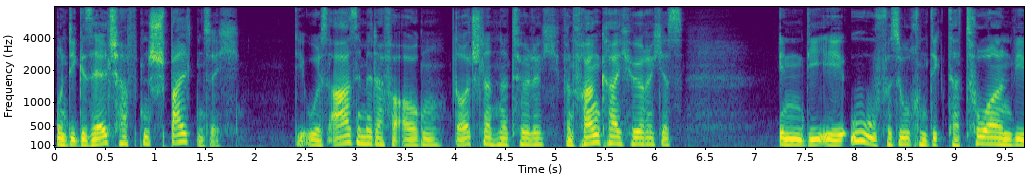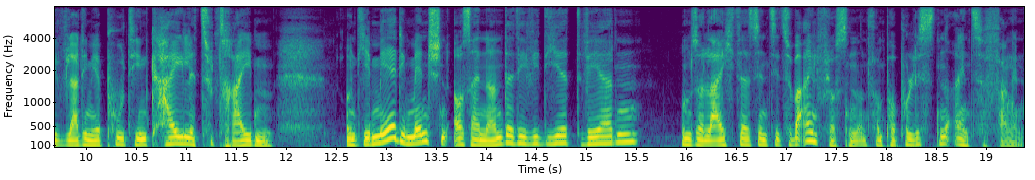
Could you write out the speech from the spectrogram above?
Und die Gesellschaften spalten sich. Die USA sind mir da vor Augen, Deutschland natürlich, von Frankreich höre ich es. In die EU versuchen Diktatoren wie Wladimir Putin Keile zu treiben. Und je mehr die Menschen auseinanderdividiert werden, umso leichter sind sie zu beeinflussen und von Populisten einzufangen.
